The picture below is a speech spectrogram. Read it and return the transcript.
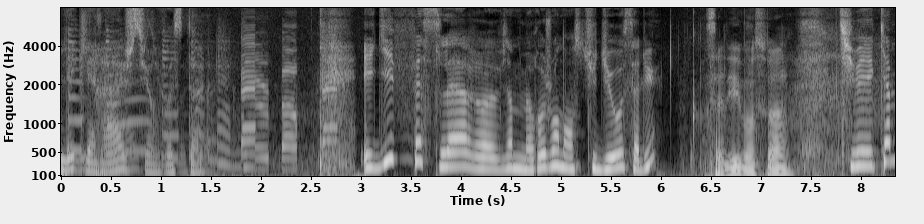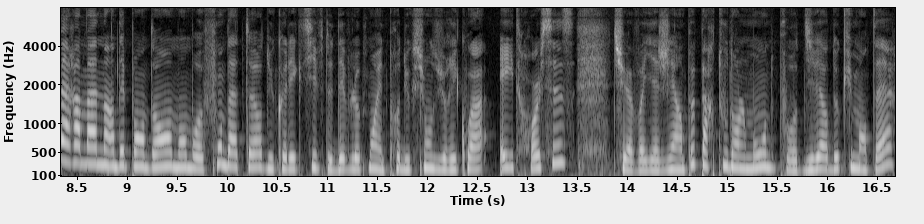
L'éclairage sur Vostok. Et Guy Fessler vient de me rejoindre en studio. Salut. Salut, bonsoir. Tu es caméraman indépendant, membre fondateur du collectif de développement et de production zurichois Eight Horses. Tu as voyagé un peu partout dans le monde pour divers documentaires.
